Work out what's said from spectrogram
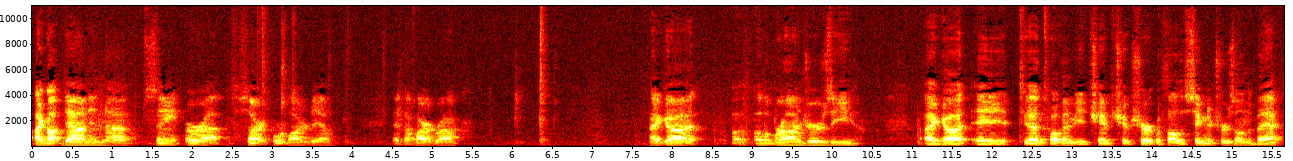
I got down in uh, Saint or uh, sorry Fort Lauderdale at the Hard Rock. I got a, a LeBron jersey I got a 2012 NBA Championship shirt with all the signatures on the back.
